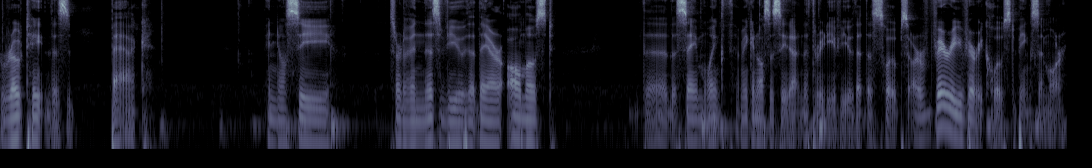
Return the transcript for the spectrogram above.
rotate this back and you'll see sort of in this view that they are almost the, the same length. And we can also see that in the 3D view that the slopes are very, very close to being similar.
